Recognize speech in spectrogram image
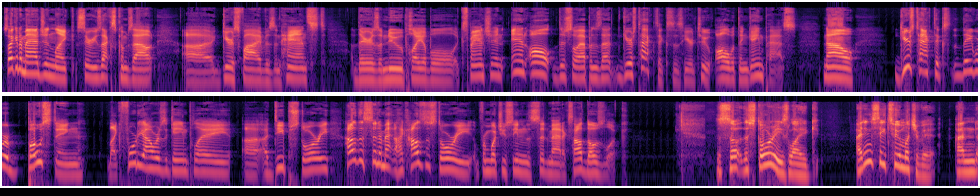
So I can imagine like Series X comes out, uh, Gears 5 is enhanced, there's a new playable expansion, and all just so happens that Gears Tactics is here too, all within Game Pass. Now, Gears Tactics, they were boasting like 40 hours of gameplay, uh, a deep story. How the cinematic, like, how's the story from what you've seen in the cinematics? How'd those look? So the story's like, I didn't see too much of it, and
